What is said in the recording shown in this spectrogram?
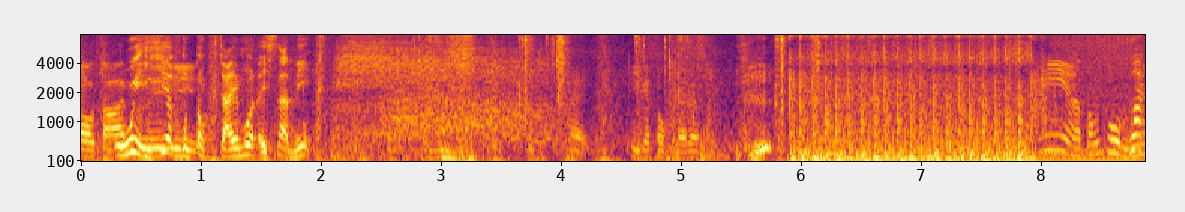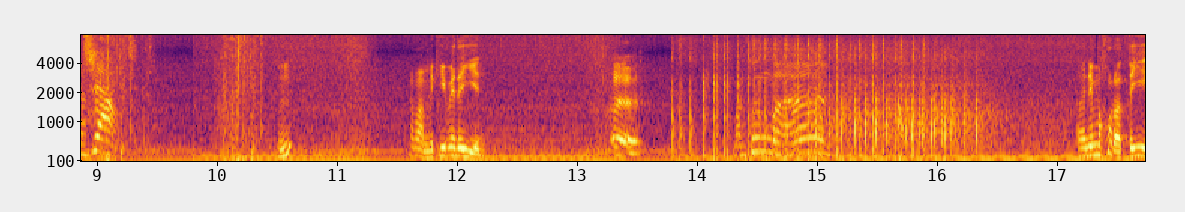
วตายอุ้ยสิเฮียกูตกใจหมดไอ้สัตว์นี่ใช่พี่กระตกได้แบบเนี่ยต้องผมเนี่ย Watch out! ทำไมเมื่อกี้ไม่ได้ยิน เออ มันเพิ่งมา เออนี่มันคอร์ตี้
